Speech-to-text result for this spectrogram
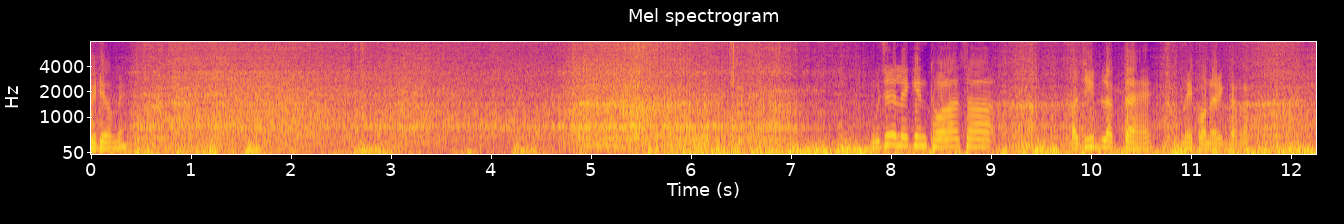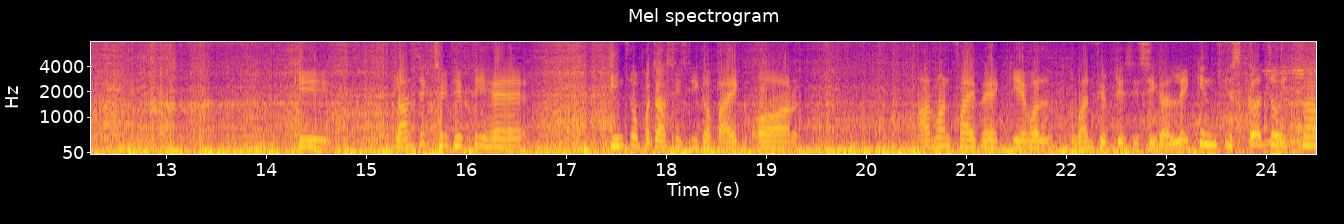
वीडियो में। मुझे लेकिन थोड़ा सा अजीब लगता है, मैं कॉर्नरिंग कर रहा कि क्लासिक 350 है 350 सीसी का बाइक और R15 है, केवल 150 सीसी का। लेकिन इसका जो इतना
